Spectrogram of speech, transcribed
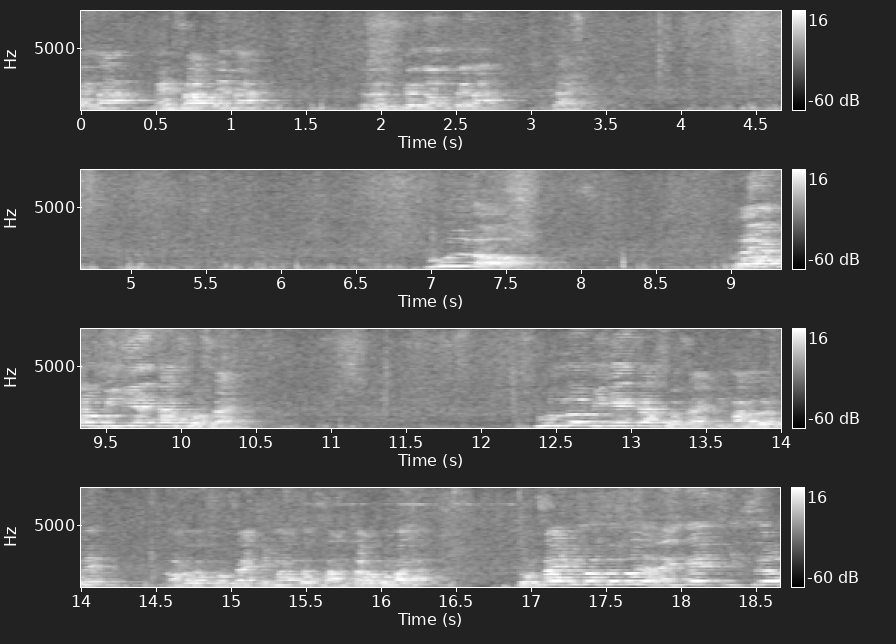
देना मेसा देना रिस्के जम ना जाए স্কুললো মিনিয়েচার সোসাইটি। মানে হচ্ছে আমাদের সোসাইটি মানে তো সান্তাল তো বাঙা সোসাইটি মানে তো রেঙ্গেজ টিচার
